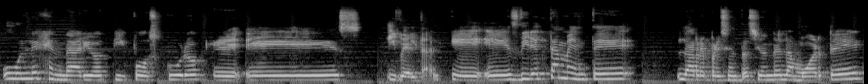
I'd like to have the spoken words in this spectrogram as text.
un legendario tipo oscuro que es Ibeltal, que es directamente la representación de la muerte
